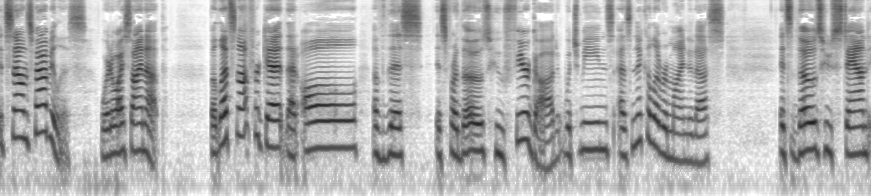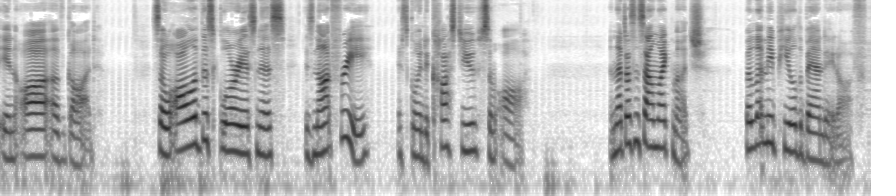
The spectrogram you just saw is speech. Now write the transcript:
It sounds fabulous. Where do I sign up? But let's not forget that all of this is for those who fear God, which means, as Nicola reminded us, it's those who stand in awe of God. So all of this gloriousness is not free, it's going to cost you some awe. And that doesn't sound like much, but let me peel the band aid off.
